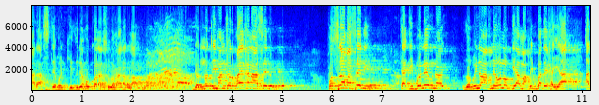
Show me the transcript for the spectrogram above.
আর আসতে হইন কি দূরে হোক না সুবহান আল্লাহ জন্নতি মানুষের পায়খানা আসেনি প্রস্রাব আসেনি তা জীবনেও নয় জমিনও আপনি ও নকিয়া মাহিব বাদে খাইয়া, আর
